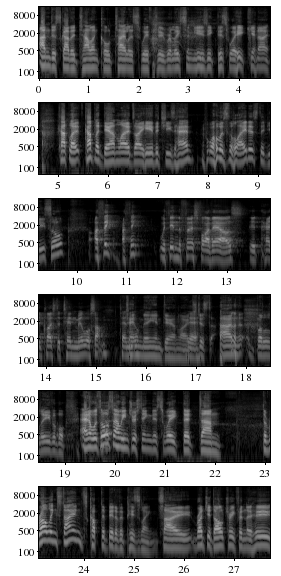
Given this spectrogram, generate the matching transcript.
undiscovered talent called Taylor Swift who released some music this week. You know, couple of couple of downloads I hear that she's had. What was the latest that you saw? I think I think within the first five hours, it had close to ten mil or something. Ten, mil. 10 million downloads. Yeah. Just unbelievable. And it was also interesting this week that um, the Rolling Stones copped a bit of a pizzling. So Roger Daltrey from The Who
